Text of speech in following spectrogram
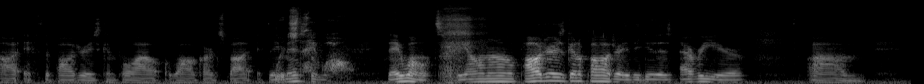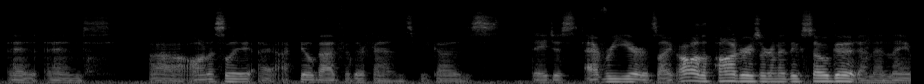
Uh, if the Padres can pull out a wild card spot, if they Which miss they the won't. they won't. We all know Padres gonna Padre. They do this every year, um, and and uh, honestly, I, I feel bad for their fans because they just every year it's like, oh, the Padres are gonna do so good, and then they,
